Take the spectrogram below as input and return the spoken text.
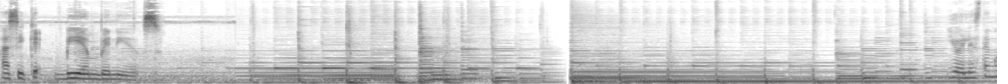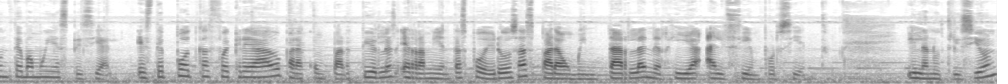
Así que bienvenidos. Les tengo un tema muy especial. Este podcast fue creado para compartirles herramientas poderosas para aumentar la energía al 100%. Y la nutrición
